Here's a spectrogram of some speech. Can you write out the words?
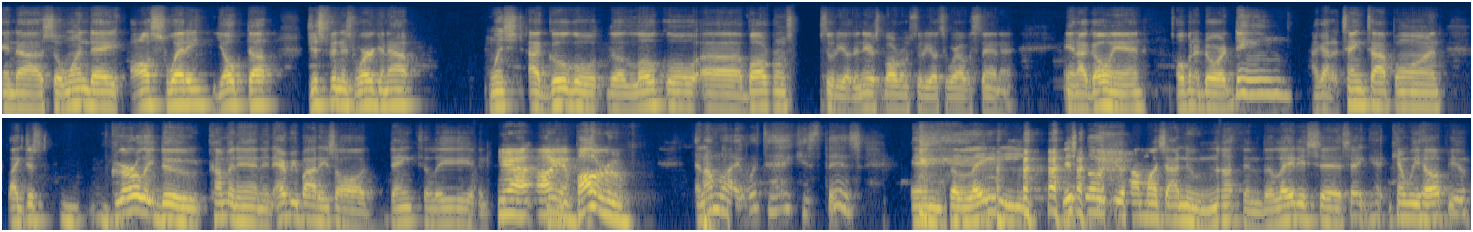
And uh, so one day, all sweaty, yoked up, just finished working out. When I Googled the local uh, ballroom studio, the nearest ballroom studio to where I was staying at, and I go in, open the door, ding. I got a tank top on, like this girly dude coming in, and everybody's all daintily and yeah, oh yeah, ballroom. And I'm like, what the heck is this? And the lady, this shows you how much I knew nothing. The lady says, Hey, can we help you?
